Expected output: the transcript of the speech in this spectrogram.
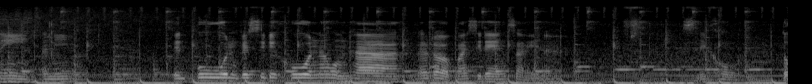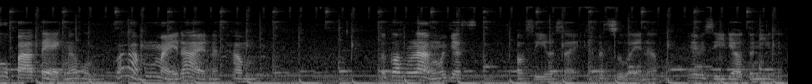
นี่อันนี้ เป็นปูน เป็นซิลิโคนนะผมทา แล้วดอกไม้สีแดงใส่นะ ซิลิโคนตู้ปลาแตกนะผม ก็ทำใหม่ได้นะทำแล้วก็ข้างล่างมันจะเอาสีมาใส่ให้มันสวยนะผมให้เป็นสีเดียวตัวนี้เลย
